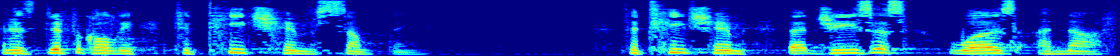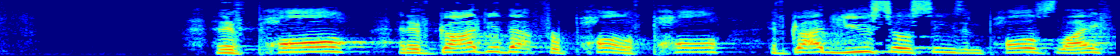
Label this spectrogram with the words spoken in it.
and his difficulty to teach him something to teach him that Jesus was enough. And if Paul, and if God did that for Paul, if Paul, if God used those things in Paul's life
